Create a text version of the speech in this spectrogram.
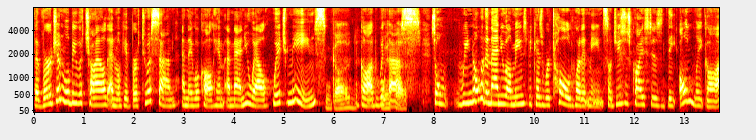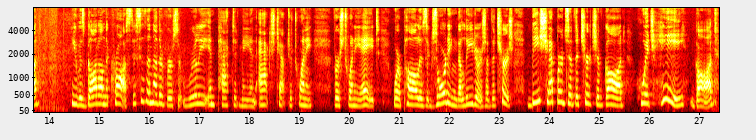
The virgin will be with child and will give birth to a son, and they will call him Emmanuel, which means God. God with, us. So we know what Emmanuel means because we're told what it means. So Jesus Christ is the only God. He was God on the cross. This is another verse that really impacted me in Acts chapter 20, verse 28, where Paul is exhorting the leaders of the church be shepherds of the church of God, which he, God,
